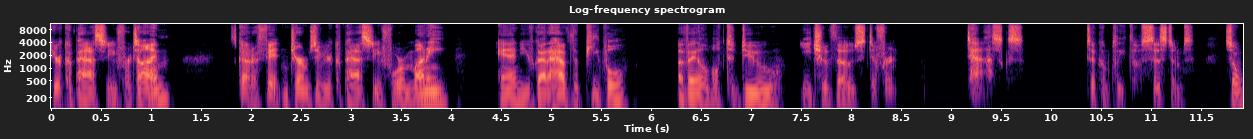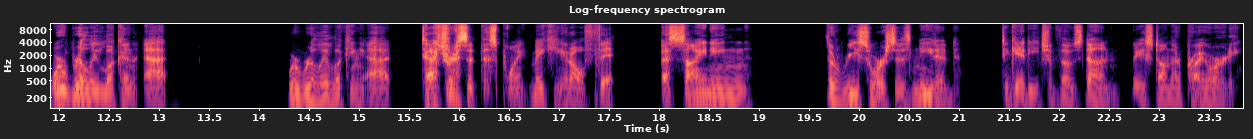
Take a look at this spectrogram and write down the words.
your capacity for time. It's got to fit in terms of your capacity for money. And you've got to have the people available to do each of those different tasks to complete those systems. So we're really looking at we're really looking at Tetris at this point, making it all fit, assigning the resources needed to get each of those done based on their priority.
